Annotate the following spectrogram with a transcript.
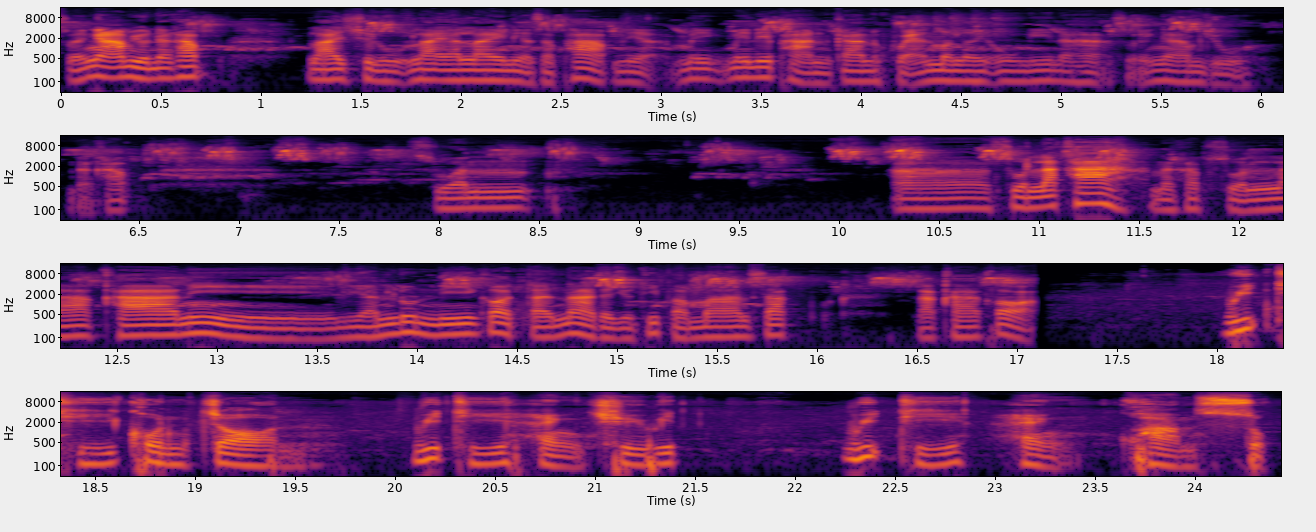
สวยงามอยู่นะครับ ลายฉลุลายอะไรเนี่ยสภาพเนี่ยไม่ไม่ได้ผ่านการแขวนมาเลยองค์นี้นะฮะสวยงามอยู่นะครับ ส่วนอ่าส่วนราคานะครับ ส่วนราคานี่เหรียญรุ่นนี้ก็จะน่าจะอยู่ที่ประมาณสักราคาก็ วิถีคนจร วิถีแห่งชีวิต วิถีแห่งความสุข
